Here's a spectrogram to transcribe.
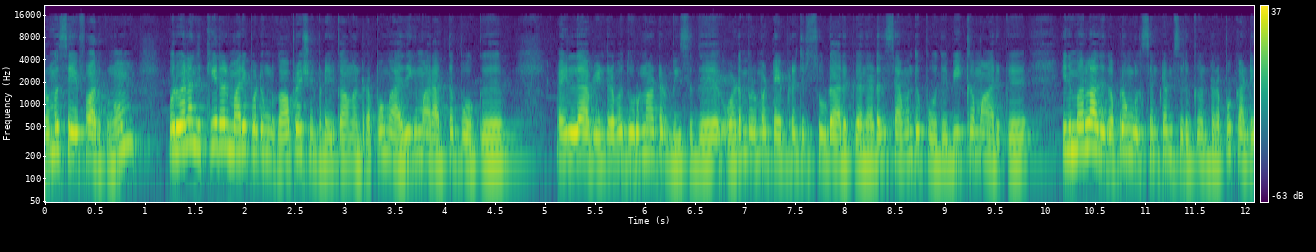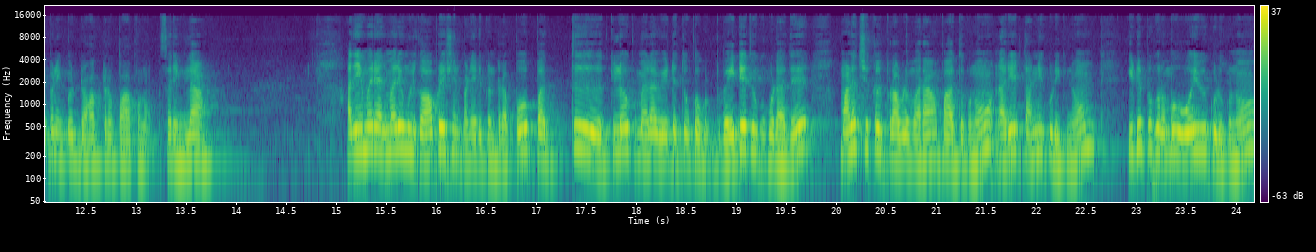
ரொம்ப சேஃபாக இருக்கணும். ஒருவேளை அந்த கீரல் மாதிரி போட்டு உங்களுக்கு ஆப்ரேஷன் பண்ணியிருக்காங்கன்றப்போ உங்கள் அதிகமாக ரத்தப்போக்கு இல்லை அப்படின்றப்ப துர்நாற்றம் வீசுது உடம்பு ரொம்ப டெம்பரேச்சர் சூடாக இருக்குது அந்த இடத்துல செவந்து போகுது வீக்கமாக இருக்குது இது மாதிரிலாம் அதுக்கப்புறம் உங்களுக்கு சிம்டம்ஸ் இருக்குன்றப்போ கண்டிப்பாக நீங்கள் போய் டாக்டரை பார்க்கணும். சரிங்களா? அதே மாதிரி அது மாதிரி உங்களுக்கு ஆப்ரேஷன் பண்ணியிருக்குன்றப்போ பத்து கிலோவுக்கு மேலே வெயிட்டை தூக்க வெயிட்டே தூக்கக்கூடாது. மலச்சிக்கல் ப்ராப்ளம் வராமல் பார்த்துக்கணும். நிறைய தண்ணி குடிக்கணும். இடுப்புக்கு ரொம்ப ஓய்வு கொடுக்கணும்.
